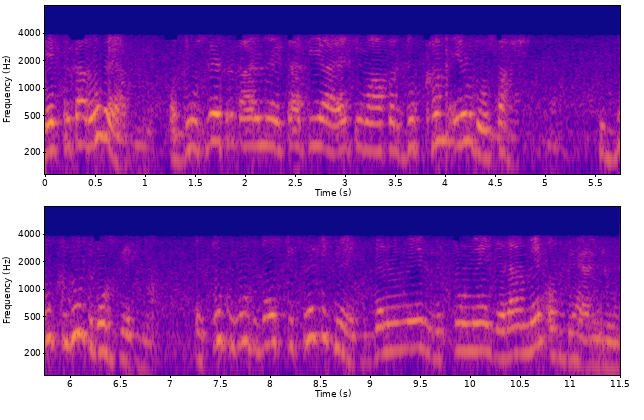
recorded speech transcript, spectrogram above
एक प्रकार हो गया। और दूसरे प्रकार में ऐसा किया है कि वहाँ पर दुखम एवं दोषा है। दुख रूप दोष देखना तो दुख रूप दोष किसमें किसमें? जन्म में, मृत्यु में, जरा में और व्याधि में।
